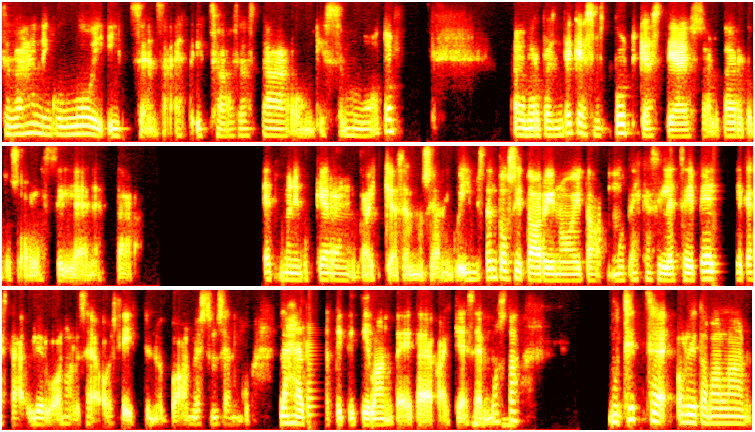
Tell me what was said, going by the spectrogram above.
se vähän niin kuin loi itsensä, että itse asiassa tämä onkin se muoto mä rupesin tekemään sellaista podcastia, jossa oli tarkoitus olla silleen, että, että mä niinku kerään kaikkia semmoisia niinku ihmisten tositarinoita, mutta ehkä sille, että se ei pelkästään yliluonnolliseen olisi liittynyt, vaan myös semmoisia niinku läheltä piti tilanteita ja kaikkea mm-hmm. semmoista. Mutta sitten se oli tavallaan,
